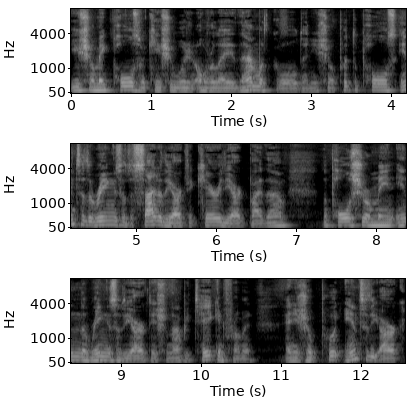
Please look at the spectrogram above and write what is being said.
You shall make poles of acacia wood and overlay them with gold, and you shall put the poles into the rings of the side of the ark to carry the ark by them. The poles shall remain in the rings of the ark, they shall not be taken from it. And you shall put into the ark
